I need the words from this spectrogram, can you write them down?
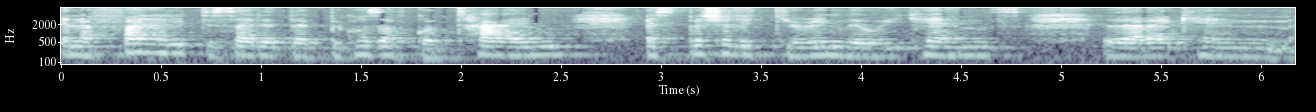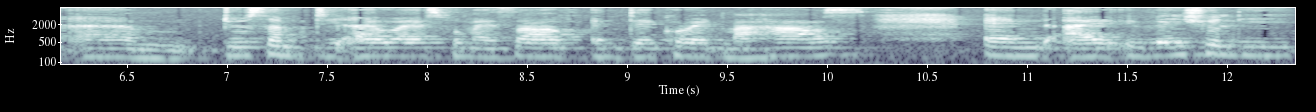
And I finally decided that because I've got time especially during the weekends that I can um, do some DIYs for myself and decorate my house. And I eventually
